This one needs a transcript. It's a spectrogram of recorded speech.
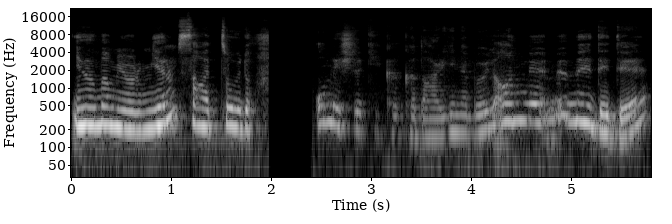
inanamıyorum. Yarım saatte uyudu. 15 dakika kadar yine böyle anne meme dedi.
